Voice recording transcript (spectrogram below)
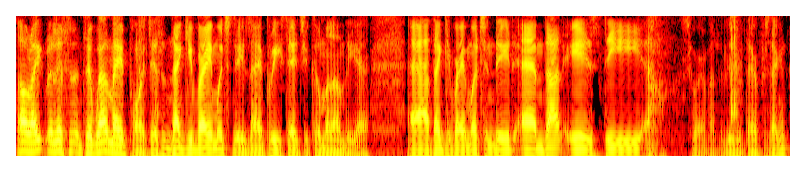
All right, well, listen, it's a well made point. Listen, thank you very much indeed, and I appreciate you coming on the air. Uh, thank you very much indeed. And that is the. Sorry, I'm about to lose it there for a second.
